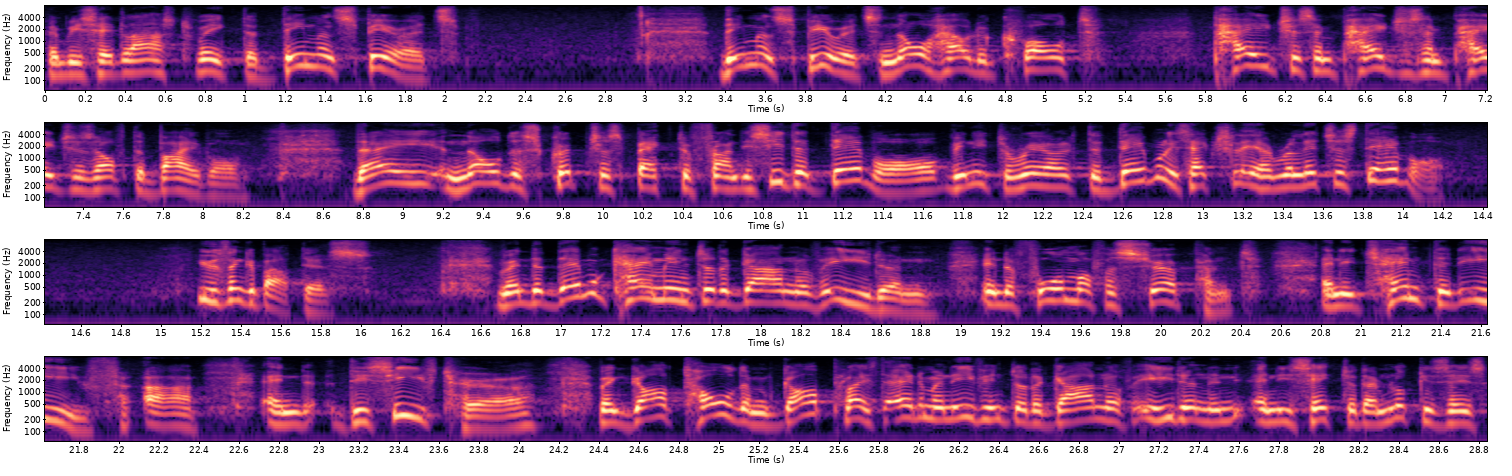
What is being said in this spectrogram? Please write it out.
And we said last week that demon spirits, demon spirits know how to quote pages and pages and pages of the Bible. They know the scriptures back to front. You see, the devil, we need to realize the devil is actually a religious devil. You think about this. When the devil came into the Garden of Eden in the form of a serpent and he tempted Eve uh, and deceived her, when God told them, God placed Adam and Eve into the Garden of Eden and, and he said to them, Look, he says,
